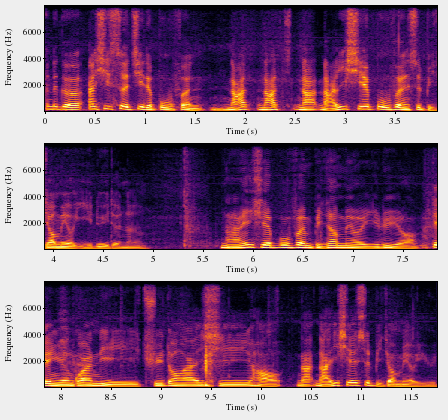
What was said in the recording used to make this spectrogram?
那个 IC 设计的部分，哪哪哪哪一些部分是比较没有疑虑的呢？哪一些部分比较没有疑虑哦？电源管理、驱动 IC，好，哪哪一些是比较没有疑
